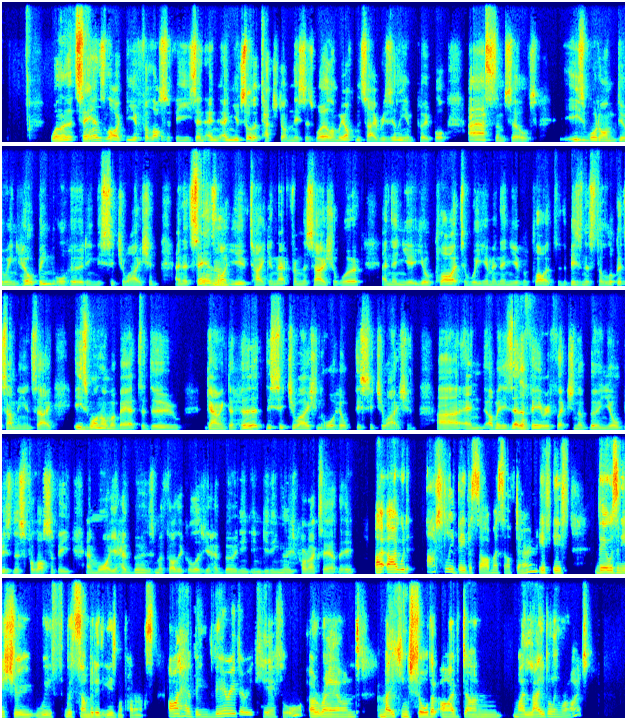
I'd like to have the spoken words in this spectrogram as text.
well, it sounds like your philosophies, and, and, and you've sort of touched on this as well. And we often say resilient people ask themselves, is what I'm doing helping or hurting this situation? And it sounds mm. like you've taken that from the social work and then you, you apply it to William and then you've applied it to the business to look at something and say, is what I'm about to do going to hurt this situation or help this situation? Uh, and I mean, is that a fair reflection of being your business philosophy and why you have been as methodical as you have been in, in getting these products out there? I, I would utterly be beside myself, Darren, if if there was an issue with with somebody that used my products. I have been very very careful around making sure that i've done my labeling right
